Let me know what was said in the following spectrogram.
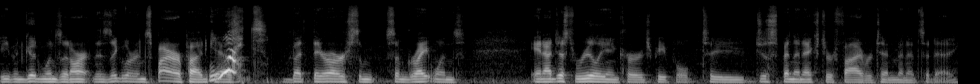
even good ones that aren't the Ziglar Inspire podcast. What? But there are some some great ones, and I just really encourage people to just spend an extra five or ten minutes a day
